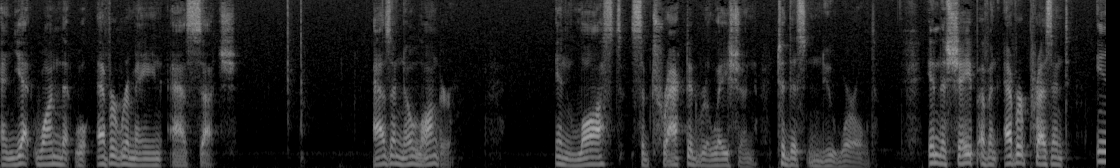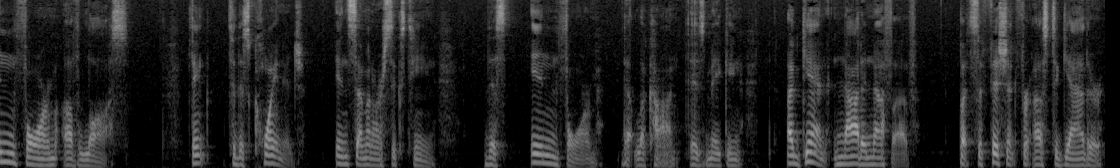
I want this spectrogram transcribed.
and yet one that will ever remain as such, as a no longer, in lost, subtracted relation to this new world in the shape of an ever present inform of loss. Think to this coinage in Seminar 16, this inform that Lacan is making. Again, not enough of, but sufficient for us to gather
